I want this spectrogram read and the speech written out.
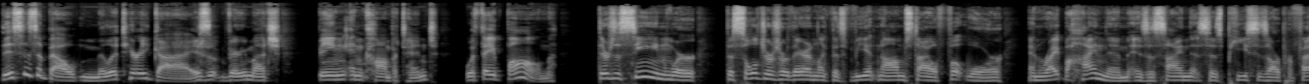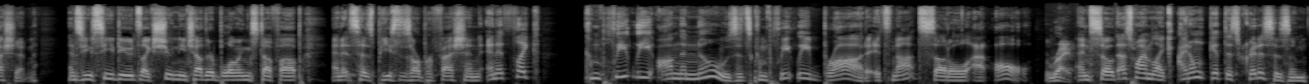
this is about military guys very much being incompetent with a bomb. There's a scene where the soldiers are there in like this Vietnam style foot war, and right behind them is a sign that says peace is our profession. And so you see dudes like shooting each other, blowing stuff up, and it says peace is our profession. And it's like completely on the nose. It's completely broad. It's not subtle at all. right. And so that's why I'm like, I don't get this criticism.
